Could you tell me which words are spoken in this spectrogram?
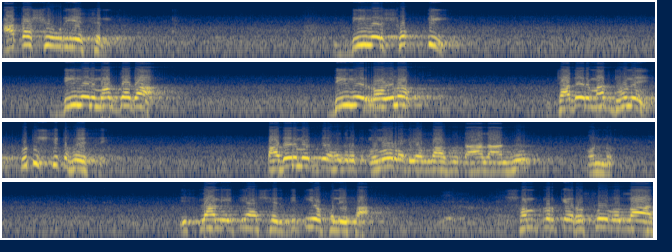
আকাশে উড়িয়েছেন। দিনের শক্তি, দিনের মর্যাদা, দিনের রৌনক যাদের মাধ্যমে প্রতিষ্ঠিত হয়েছে। তাদের মধ্যে হজরত অমর রবি আল্লাহ আনহু অন্য। ইসলামী ইতিহাসের দ্বিতীয় খলিফা। সম্পর্কে রসুল্লাহ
